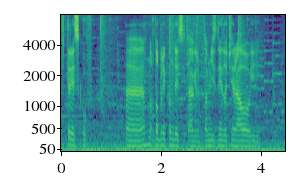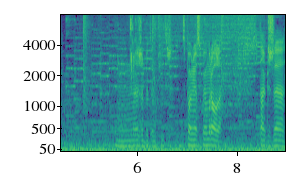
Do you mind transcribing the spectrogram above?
wtrysków e, no w dobrej kondycji, tak, żeby tam nic nie docierało i mm, e, żeby ten filtr spełniał swoją rolę. Także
